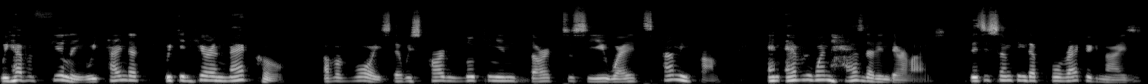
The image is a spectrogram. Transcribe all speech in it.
We have a feeling. We kind of we can hear an echo of a voice that we start looking in the dark to see where it's coming from. And everyone has that in their lives. This is something that Paul recognized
